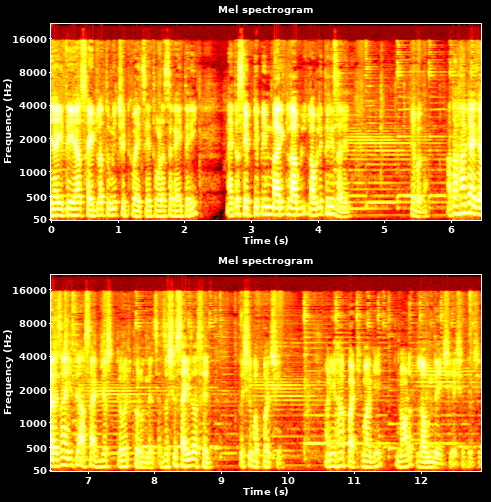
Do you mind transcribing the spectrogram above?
या इथे या साईडला तुम्ही चिटकवायचं आहे थोडंसं काहीतरी. नाही तर सेफ्टी पिन बारीक लाव लावली तरी चालेल. हे बघा. आता हा काय करायचा? इथे असा ॲडजस्ट करून द्यायचा. जशी साईज असेल तशी बप्पाची आणि हा पाठीमागे नॉड लावून द्यायची अशी त्याची.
